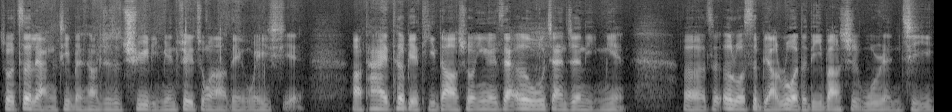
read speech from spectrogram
说这两个基本上就是区域里面最重要的一个威胁啊。他还特别提到说，因为在俄乌战争里面，呃，这俄罗斯比较弱的地方是无人机，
